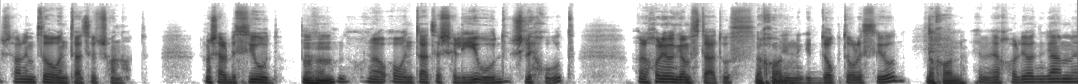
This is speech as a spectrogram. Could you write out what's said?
אפשר למצוא אוריינטציות שונות. למשל בסיעוד, מהמם. אוריינטציה של ייעוד, שליחות, אבל יכול להיות גם סטטוס, נכון. נגיד דוקטור לסיעוד, נכון, ויכול להיות גם, אה,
